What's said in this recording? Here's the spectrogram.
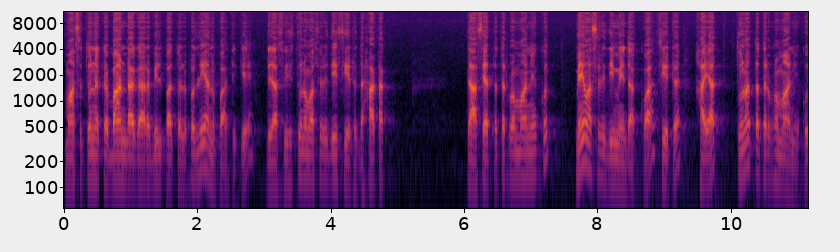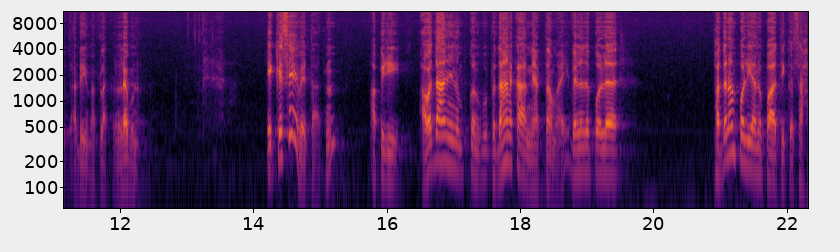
මාස 3ක භාණ්ඩාගාර බිල්පත්වල පොලි අනුපාතිකය 2023 වසරේදී 18ක් 16ත් අතර ප්‍රමාණයකුත් මේ වසරේදී මේ දක්වා 6ත් 3ත් අතර ප්‍රමාණයකුත් අඩුවීමක් ලක්වන ලැබුණා. ඒ කෙසේ වෙතත් අපි අවධානය යොමු කරන ප්‍රධාන කාරණයක් තමයි වෙළඳපොළ පදනම් පොලි අනුපාතික සහ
